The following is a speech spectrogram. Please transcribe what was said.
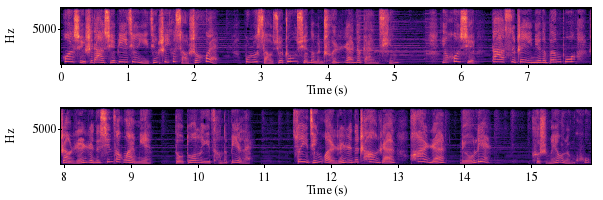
或许是大学毕竟已经是一个小社会，不如小学、中学那么纯然的感情。也或许大四这一年的奔波，让人人的心脏外面都多了一层的壁垒，所以尽管人人的怅然、汗然、留恋，可是没有人哭，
